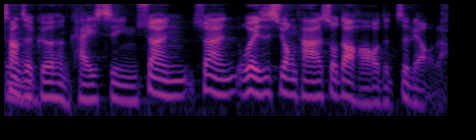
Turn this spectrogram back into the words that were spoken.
唱着歌很开心。虽然，虽然我也是希望他受到好好的治疗啦。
